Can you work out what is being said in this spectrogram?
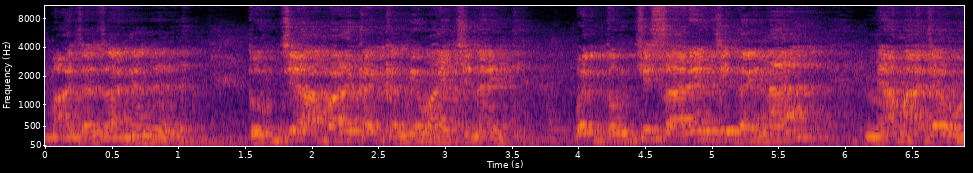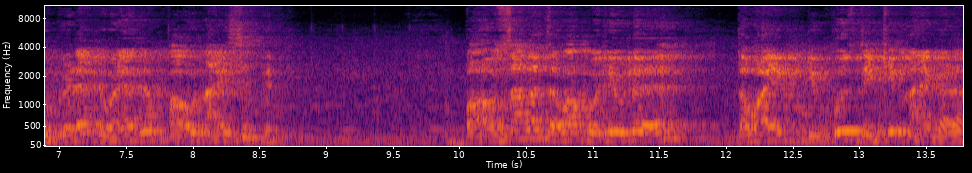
माझ्या जाण्यानं तुमची आबाळ काय कमी व्हायची नाही पण तुमची साऱ्यांची दैना म्या माझ्या उघड्या डोळ्यानं पाहू नाही शकत. पावसाला जेव्हा बोलिवलं तेव्हा एक टिपूस देखील नाही गळा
